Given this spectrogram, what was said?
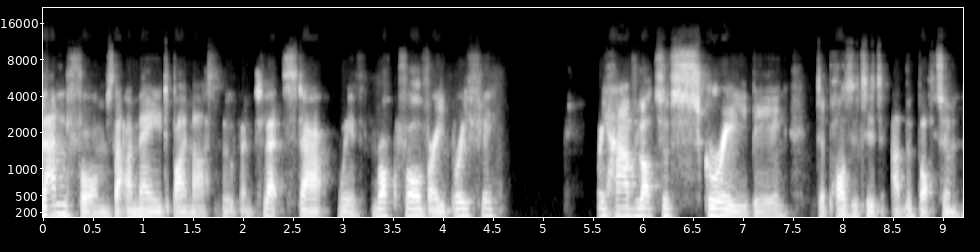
landforms that are made by mass movement. Let's start with rockfall very briefly. We have lots of scree being deposited at the bottom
